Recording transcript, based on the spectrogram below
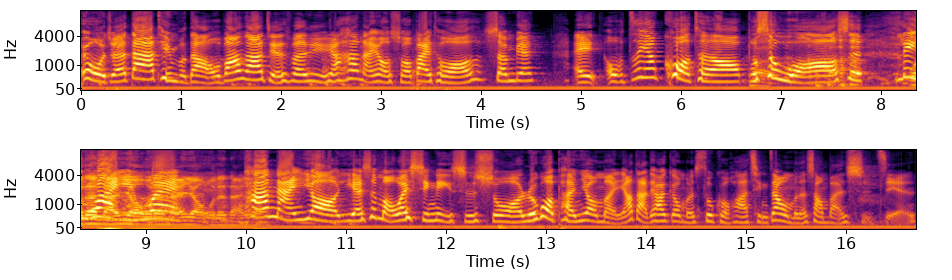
因为我觉得大家听不到，我帮大家解分析一下。她男友说：“拜托，身边，哎、我这样 quote 哦，不是我哦，是 另外一位。友，我的男友，她男友也是某位心理师说，如果朋友们要打电话给我们诉苦的话，请在我们的上班时间、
